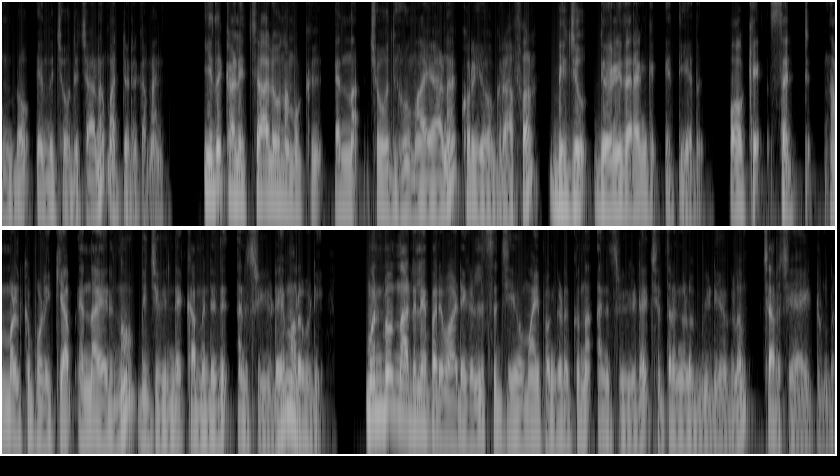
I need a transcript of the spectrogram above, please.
ഉണ്ടോ എന്ന് ചോദിച്ചാണ് മറ്റൊരു കമന്റ്. ഇത് കളിച്ചാലോ നമുക്ക് എന്ന ചോദ്യവുമായാണ് കൊറിയോഗ്രാഫർ ബിജു ധ്വനിതരംഗ് എത്തിയത്. Okay set. നമ്മൾക്ക് പൊളിക്കാം എന്നായിരുന്നു ബിജുവിന്റെ കമന്റിന് അനുശ്രീയുടെ മറുപടി. മുൻപും നാട്ടിലെ പരിപാടികളിൽ സജീവമായി പങ്കെടുക്കുന്ന അനുശ്രീയുടെ ചിത്രങ്ങളും വീഡിയോകളും ചർച്ചയായിട്ടുണ്ട്.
